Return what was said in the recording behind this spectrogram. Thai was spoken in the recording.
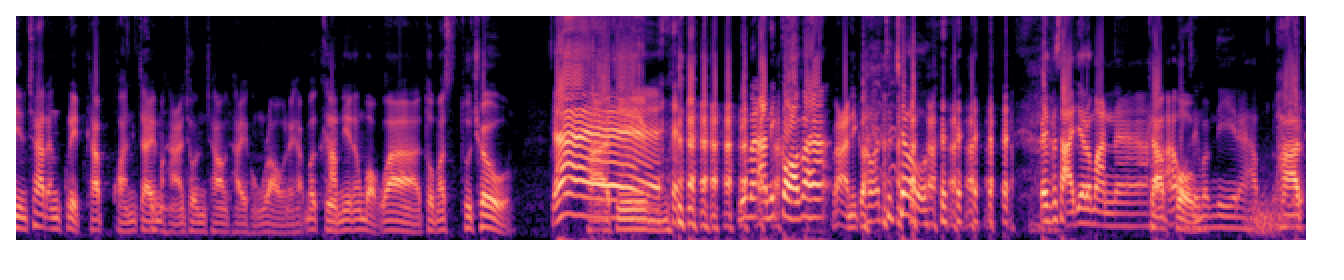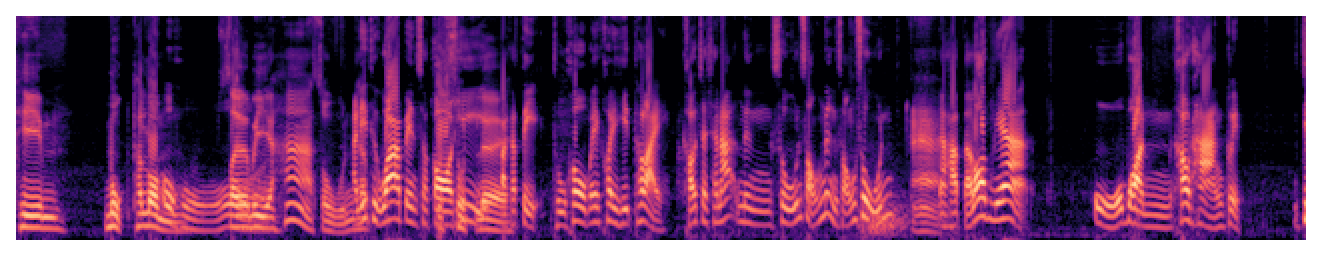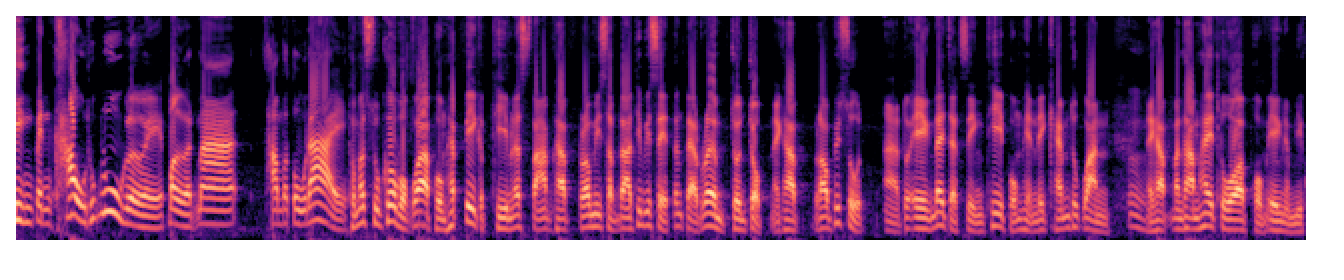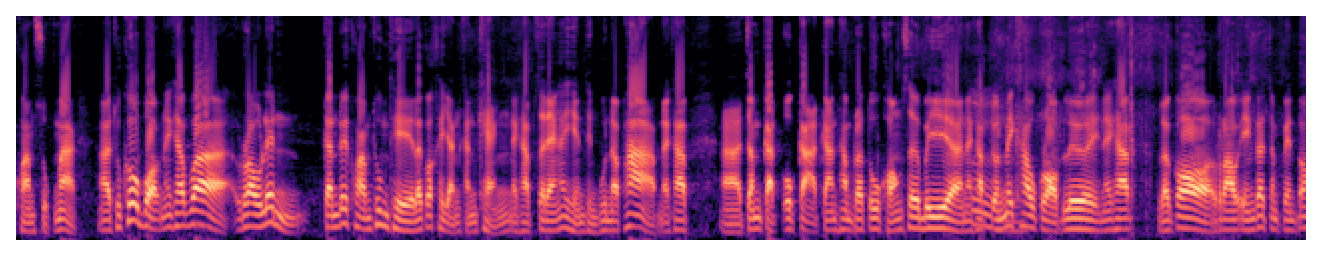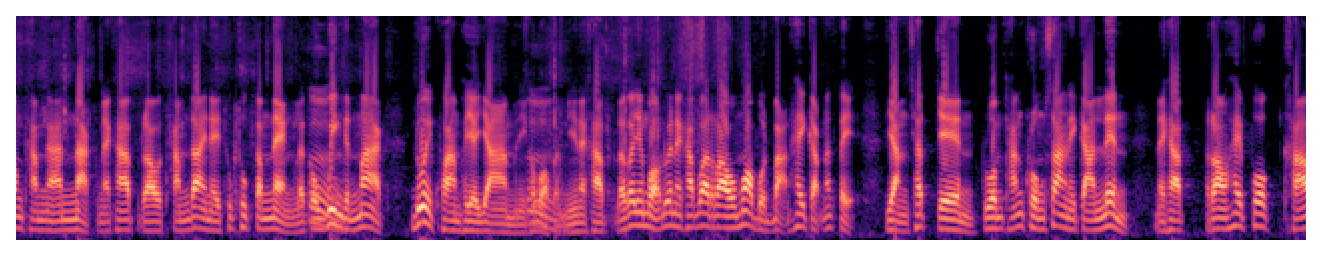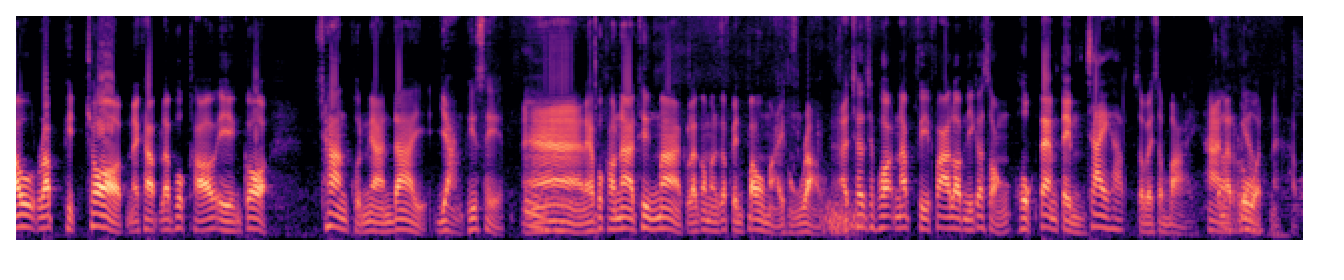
ทีมชาติอังกฤษครับ ขวัญใจมหาชนชาวไทยของเรานะครับ เมื่อคืครันบนี้ต้องบอกว่าโทมัสทูเชลแน่พาทีม นี่มันอันนี้กรป่ะฮะอันนี้ก่อนทุเชลเป็นภาษาเยอรมันนะฮะครับอ่านอผอกมเสียงแบบนี้นะครับ พาทีมบุกถล่มโอ้โหเซอร์เบีย 5-0 อันนี้ถือว่าเป็นสกอร์สุดๆที่เลยปกติทูเคิลไม่ค่อยฮิตเท่าไหร่ เขาจะชนะ 1 0 2 1 2 0อ่านะครับ แต่รอบเนี้ยโอ้โหบอลเข้าทางอังกฤษจริงเป็นเข้าทุกลูกเลย เปิดมา ทำประตูได้ โทมัสทูโคลบอกว่าผมแฮปปี้กับทีมและสตาฟครับ เรามีสัปดาห์ที่พิเศษตั้งแต่เริ่มจนจบนะครับ เราพิสูจน์อ่าตัวเองได้จากสิ่งที่ผมเห็นในแคมป์ทุกวันนะครับ มันทำให้ตัวผมเองเนี่ยมีความสุขมากทูโคลบอกนะครับว่าเราเล่น กันด้วยความทุ่มเทแล้วก็ขยันขันแข็งนะครับแสดงให้เห็นถึงคุณภาพนะครับอ่าจำกัดโอกาสการทำประตูของเซอร์เบียนะครับจนไม่เข้ากรอบเลยนะครับแล้วก็เราเองก็จำเป็นต้องทำงานหนักนะครับเราทำได้ในทุกๆตำแหน่ง แล้วก็อืมวิ่งกันมากด้วยความพยายามอันนี่เขาบอกแบบนี้นะครับแล้วก็ยังบอกด้วยนะครับว่าเรามอบบทบาทให้กับนักเตะอย่างชัดเจน รวมทั้งโครงสร้างในการเล่นนะครับ เราให้พวกเขารับผิดชอบนะครับ และพวกเขาเองก็ ช่างผลงานได้อย่างพิเศษอ่านะครับพวกเขาน่าทึ่งมาก แล้วก็มันก็เป็นเป้าหมายของเราอะเฉพาะนับฟีฟ่ารอบนี้ก็ 2 6 แต้มเต็มใช่ครับ สบายๆ5นัดรวดนะครับ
